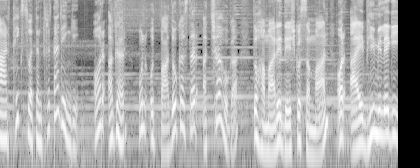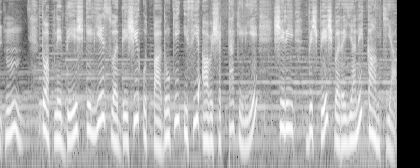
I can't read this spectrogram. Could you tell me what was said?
आर्थिक स्वतंत्रता देंगे। और अगर उन उत्पादों का स्तर अच्छा होगा तो हमारे देश को सम्मान और आय भी मिलेगी। हम्म तो अपने देश के लिए स्वदेशी उत्पादों की इसी आवश्यकता के लिए श्री विश्वेश्वरैया ने काम किया।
